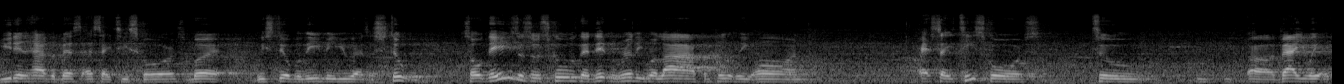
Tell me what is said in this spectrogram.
you didn't have the best SAT scores, but we still believe in you as a student." So these are the schools that didn't really rely completely on SAT scores to uh, evaluate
